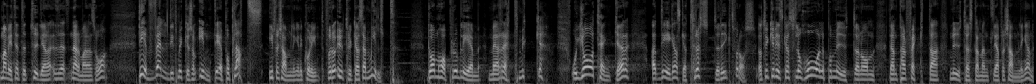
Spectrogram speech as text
Man vet inte tydligare närmare än så. Det är väldigt mycket som inte är på plats i församlingen i Korint, för att uttrycka sig milt. De har problem med rätt mycket. Och jag tänker att det är ganska trösterikt för oss. Jag tycker vi ska slå hål på myten om den perfekta nytestamentliga församlingen.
